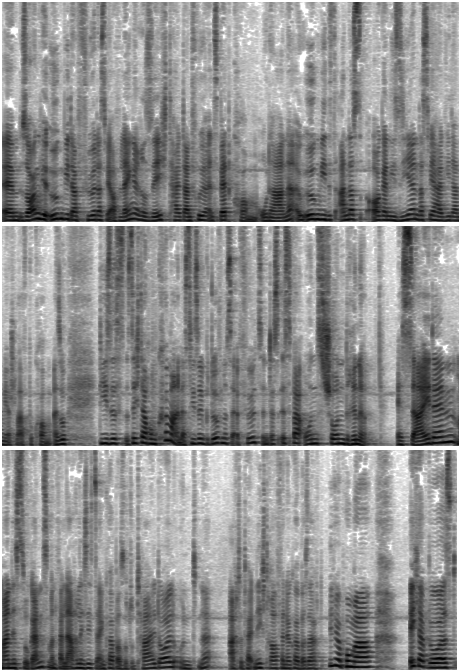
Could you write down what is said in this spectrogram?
ähm, sorgen wir irgendwie dafür, dass wir auf längere Sicht halt dann früher ins Bett kommen oder ne, irgendwie das anders organisieren, dass wir halt wieder mehr Schlaf bekommen. Also dieses sich darum kümmern, dass diese Bedürfnisse erfüllt sind, das ist bei uns schon drinne. Es sei denn, man ist so ganz, man vernachlässigt seinen Körper so total doll und ne, achtet halt nicht drauf, wenn der Körper sagt, ich habe Hunger, ich habe Durst,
